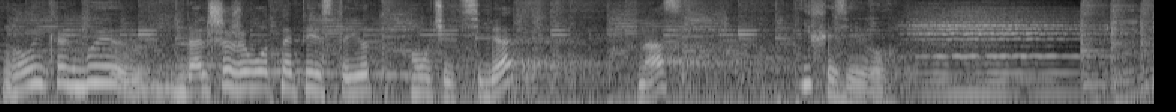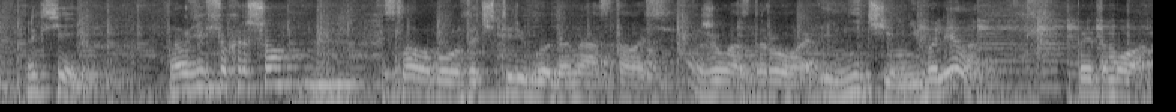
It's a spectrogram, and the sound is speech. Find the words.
Ну и как бы дальше животное перестает мучить себя, нас и хозяеву. Алексей, на УЗИ все хорошо? Слава богу, за 4 года она осталась жива, здорова и ничем не болела. Поэтому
